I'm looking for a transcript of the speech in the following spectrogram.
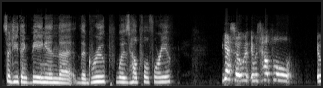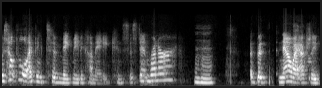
So, do you think being in the the group was helpful for you? Yeah, so it, it was helpful. It was helpful, I think, to make me become a consistent runner. Mm-hmm. But now I actually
